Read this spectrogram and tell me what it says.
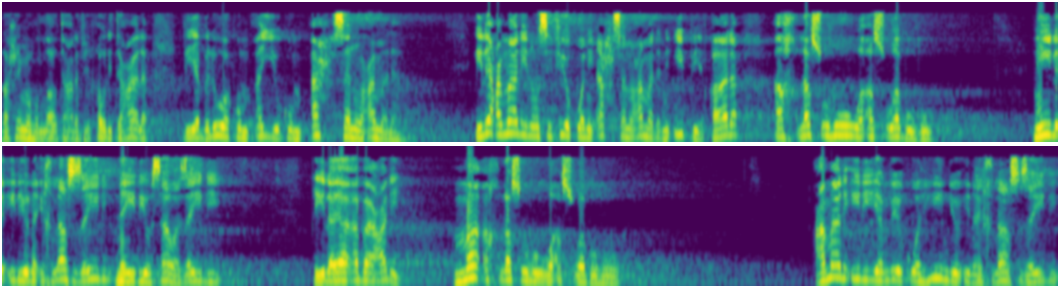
رحمه الله تعالى في قول تعالى ليبلوكم أيكم أحسن عملا. إلى عمالي نوصفيك وني أحسن عملا. إيبي؟ قال أخلصه وأصوبه. نيل إلينا إخلاص زيدي نيلي ساوى زيدي. قيل يا أبا علي ما أخلصه وأصوبه؟ عمالي إلي ينبيك وهين إن إخلاص زيدي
